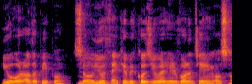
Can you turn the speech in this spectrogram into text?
you or other people. So mm. you thank you because you were here volunteering also."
